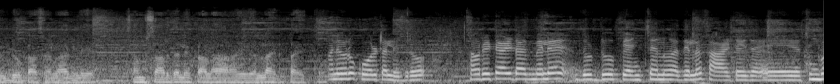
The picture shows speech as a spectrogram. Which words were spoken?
ದುಡ್ಡು ಕಾಸಲ್ಲಾಗಲಿ ಸಂಸಾರದಲ್ಲಿ ಕಾಲ ಇವೆಲ್ಲ ಇರ್ತಾ ಇತ್ತು. ಮನೆಯವರು ಕೋರ್ಟಲ್ಲಿದ್ದರು ಅವ್ರು ರಿಟೈರ್ಡ್ ಆದಮೇಲೆ ದುಡ್ಡು ಪೆನ್ಷನು ಅದೆಲ್ಲ ಶಾರ್ಟೇಜ್ ತುಂಬ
